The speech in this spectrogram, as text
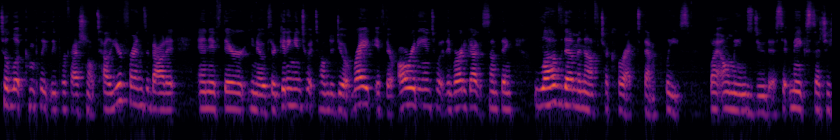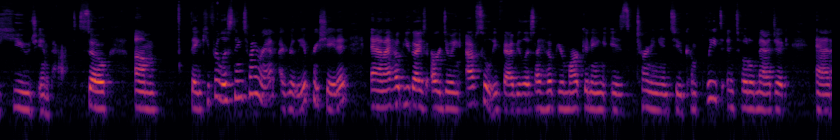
to look completely professional. Tell your friends about it. And if they're, you know, if they're getting into it, tell them to do it right. If they're already into it, they've already got something, love them enough to correct them, please. By all means, do this. It makes such a huge impact. So, um, thank you for listening to my rant. I really appreciate it. And I hope you guys are doing absolutely fabulous. I hope your marketing is turning into complete and total magic. And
